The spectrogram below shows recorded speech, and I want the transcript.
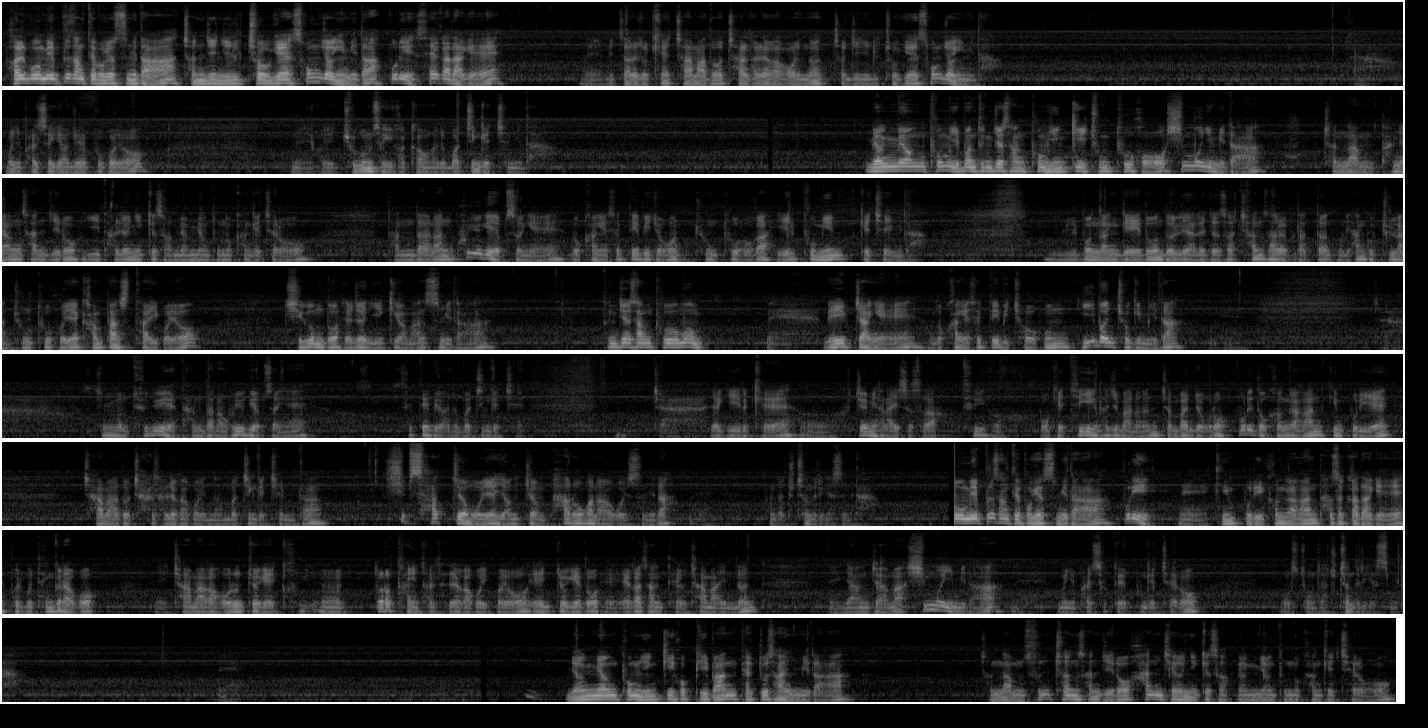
벌보 및 뿌리 상태 보겠습니다. 전진 1촉의 송정입니다. 뿌리 세 가닥에 네, 밑자를 좋게 자마도 잘 달려가고 있는 전진 1촉의 송정입니다. 자, 무늬 발색이 아주 예쁘고요. 네, 거의 죽음색이 가까운 아주 멋진 개체입니다. 명명품 이번 등재 상품 인기 중투호 신문입니다. 전남 담양 산지로 이 단련님께서 몇명 등록한 개체로 단단한 후육의 엽성에 녹항의 색대비 좋은 중투호가 일품인 개체입니다. 일본 난계에도 널리 알려져서 찬사를 받았던 우리 한국 출란 중투호의 간판 스타이고요. 지금도 여전히 인기가 많습니다. 등재 상품은 네, 내 입장에 녹항의 색대비 좋은 2번 촉입니다. 네. 자, 신문 특유의 단단한 후육의 엽성에 색대비가 아주 멋진 개체. 자, 여기 이렇게 어, 흑점이 하나 있어서 튀, 어, 목에 튀기긴 하지만은 전반적으로 뿌리도 건강한 긴 뿌리에 자마도 잘 달려가고 있는 멋진 개체입니다. 14.5에 0.85가 나오고 있습니다. 강자 추천드리겠습니다. 밑 뿌리 상태 보겠습니다. 뿌리, 네, 긴 뿌리 건강한 다섯 가닥에 벌브 탱글하고 네, 자마가 오른쪽에 크- 어, 또렷하게 잘 달려가고 있고요. 왼쪽에도 예, 애가 상태의 자마 있는 네, 양자마 신무입니다. 네, 무늬 발색도 예쁜 개체로 우수종자 추천드리겠습니다. 네. 명명품 인기 호피반 백두산입니다. 전남 순천 산지로 한재은님께서 명명 등록한 개체로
